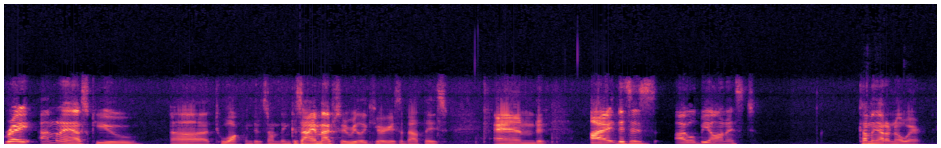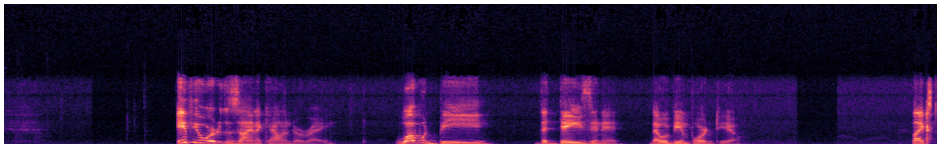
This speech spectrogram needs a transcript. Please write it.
Ray, I'm going to ask you uh, to walk me through something because I am actually really curious about this, and I this is I will be honest, coming out of nowhere. If you were to design a calendar, Ray, what would be the days in it that would be important to you? Like,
